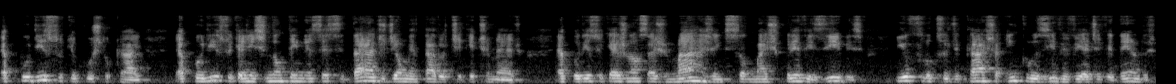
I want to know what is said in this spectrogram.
É por isso que o custo cai. É por isso que a gente não tem necessidade de aumentar o ticket médio. É por isso que as nossas margens são mais previsíveis e o fluxo de caixa, inclusive via dividendos,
